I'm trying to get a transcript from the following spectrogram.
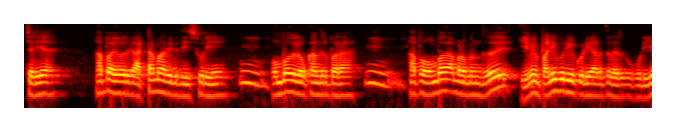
சரியா? அப்போ இவருக்கு அட்டமாதிபதி சூரியன் ஒம்போதில் உட்காந்துருப்பாரா அப்போ ஒன்பதாம் இடம் வந்து இவன் பணிபுரியக்கூடிய இடத்துல இருக்கக்கூடிய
